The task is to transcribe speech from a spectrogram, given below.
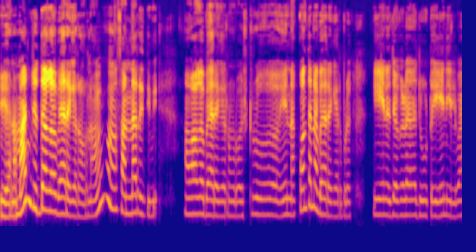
ನಮ್ಮ ಜಿದ್ದಾಗ ಬೇರೆ ಆಗ್ಯಾರ ಅವ್ರು. ನಾವು ಸಣ್ಣರ್ ಇದ್ದೀವಿ. ಅವಾಗ ಬೇರೆ ಗ್ಯಾರ ನೋಡು, ಅಷ್ಟ್ರು ಏನು ನಕ್ಕೊಂತಾನೆ ಬೇರೆ ಗ್ಯಾರ ಬಿಡು. ಏನು ಜಗಳ, ಜೂಟು ಏನಿಲ್ವಾ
